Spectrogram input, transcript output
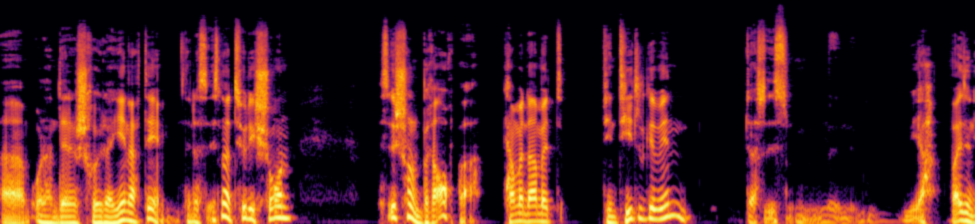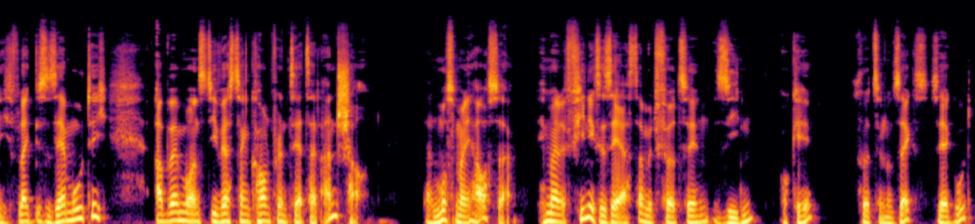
ähm, oder ein Dennis Schröder, je nachdem. Denn das ist natürlich schon, es ist schon brauchbar. Kann man damit den Titel gewinnen? Das ist ja, weiß ich nicht, vielleicht ein bisschen sehr mutig, aber wenn wir uns die Western Conference derzeit anschauen, dann muss man ja auch sagen, ich meine, Phoenix ist erster mit 14 Siegen, okay, 14 und 6, sehr gut.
